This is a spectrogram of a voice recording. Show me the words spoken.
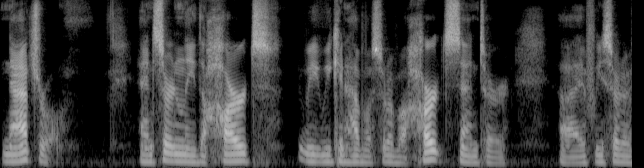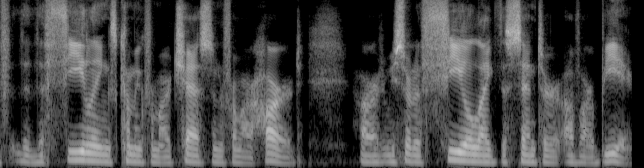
natural. And certainly the heart, we, we can have a sort of a heart center uh, if we sort of the, the feelings coming from our chest and from our heart are we sort of feel like the center of our being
